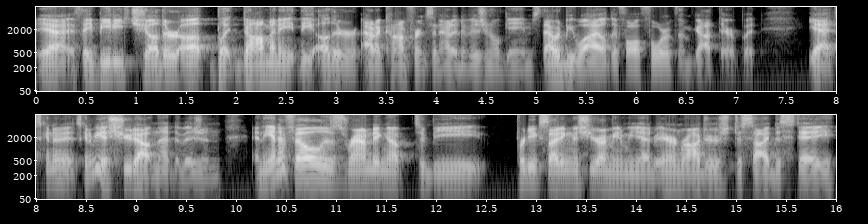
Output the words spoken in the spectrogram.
Yeah, if they beat each other up but dominate the other out of conference and out of divisional games, that would be wild if all four of them got there. But yeah, it's gonna it's gonna be a shootout in that division, and the NFL is rounding up to be pretty exciting this year. I mean, we had Aaron Rodgers decide to stay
